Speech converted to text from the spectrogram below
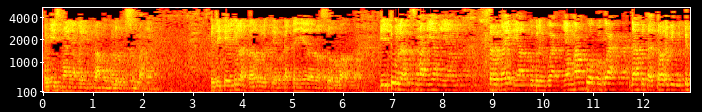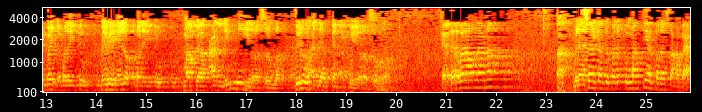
pergi semayang lagi kamu belum sembahyang. Ketika itulah barulah dia berkata ya Rasulullah itulah semayang yang terbaik yang aku boleh buat yang mampu aku buat. Dan aku tak tahu lagi lebih baik daripada itu lebih elok daripada itu. Maka alimni ya Rasulullah. Tolong ajarkan aku ya Rasulullah. Kata para ulama berdasarkan kepada pemerhatian para sahabat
